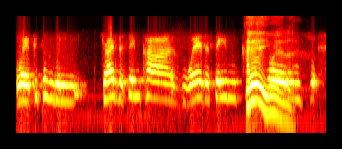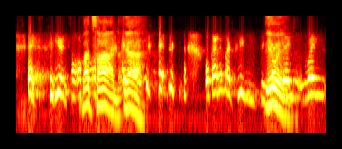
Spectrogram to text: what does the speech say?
where people will drive the same cars, wear the same kind hey, of clothes. Well. you know. That's fun, yeah. yeah then when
